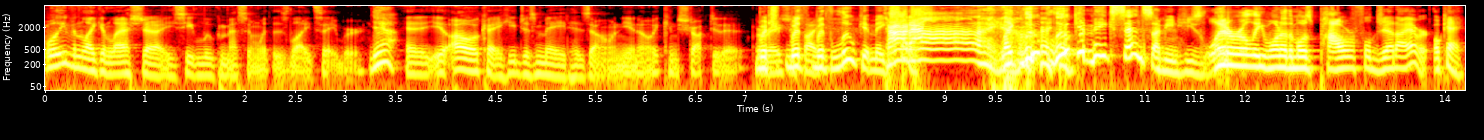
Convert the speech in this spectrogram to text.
Well, even like in Last Jedi, you see Luke messing with his lightsaber. Yeah. And it, you- oh, okay, he just made his own. You know, he constructed it. Which with like, with Luke it makes sense. ta-da! Like Luke, Luke, it makes sense. I mean, he's literally one of the most powerful Jedi ever. Okay,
